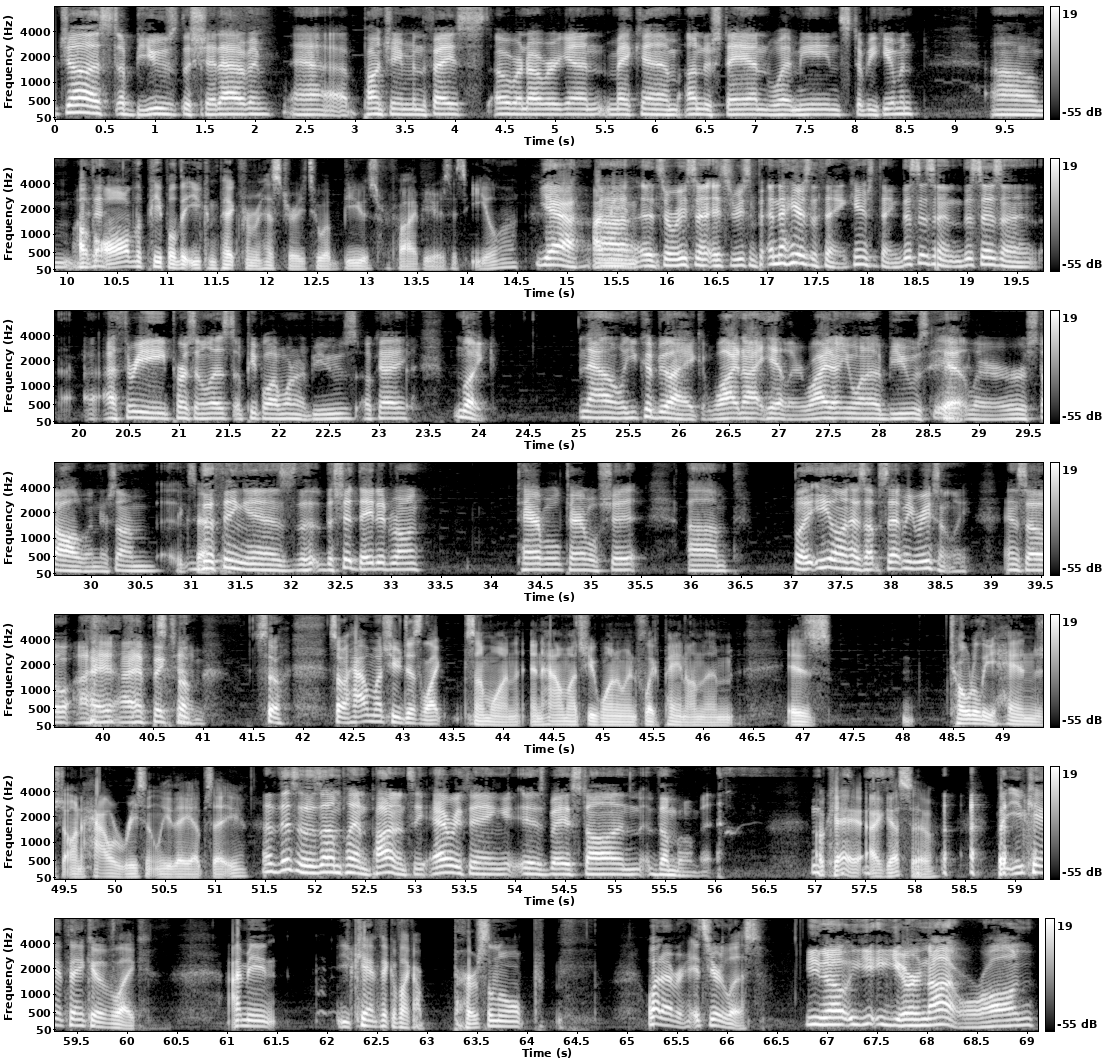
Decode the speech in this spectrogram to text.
just abuse the shit out of him, uh, punch him in the face over and over again, make him understand what it means to be human. Um, Of all the people that you can pick from history to abuse for five years, it's Elon. Yeah, I uh, mean- it's a recent. It's a recent. And now here's the thing. Here's the thing. This isn't. This isn't a a three person list of people I want to abuse. Okay, look. Now you could be like, why not Hitler? Why don't you want to abuse Yeah. Hitler or Stalin or something? Exactly. The thing is, the the shit they did wrong, terrible, terrible shit. Um, but Elon has upset me recently, and so I I have picked So- him. So, so how much you dislike someone and how much you want to inflict pain on them is totally hinged on how recently they upset you. Now, this is unplanned potency. Everything is based on the moment. Okay, I guess so. But you can't think of like, I mean, you can't think of like a personal. Whatever, it's your list. You know, y- you're not wrong.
